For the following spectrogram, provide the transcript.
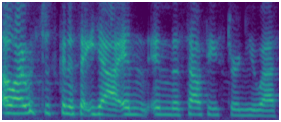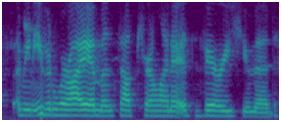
Oh, I was just gonna say, yeah, in in the southeastern U.S., I mean, even where I am in South Carolina, it's very humid.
